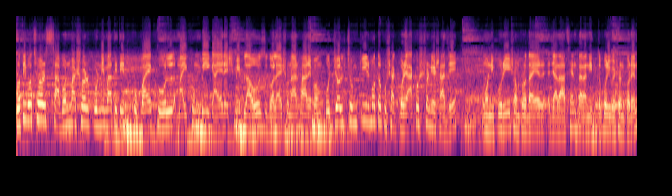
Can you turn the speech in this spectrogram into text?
প্রতি বছর শ্রাবণ মাসের পূর্ণিমা তিথিত খোপায় খুল, মাইখুম্বি, গায়ে রেশমি ব্লাউজ, গলায় সোনার হার এবং উজ্জ্বল চুমকির মতো পোশাক পরে আকর্ষণীয় সাজে মণিপুরী সম্প্রদায়ের যারা আছেন, তারা নৃত্য পরিবেশন করেন।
